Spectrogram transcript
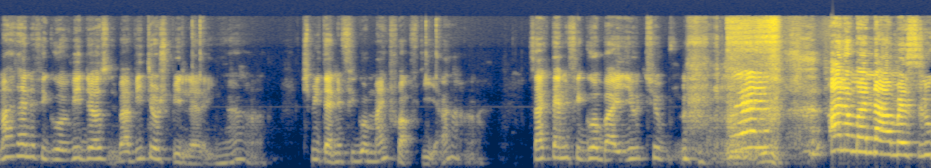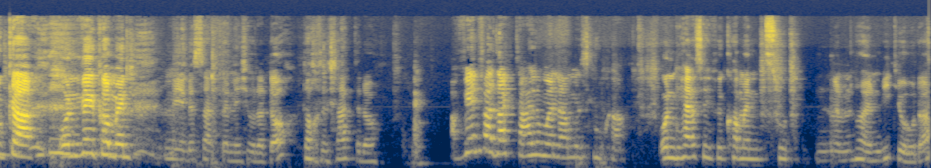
Macht deine Figur Videos über Videospiele? Ja. Spielt deine Figur Minecraft? Ja. Sagt deine Figur bei YouTube. Hallo, mein Name ist Luca und willkommen. Nee, das sagt er nicht, oder doch? Doch, das sagt er doch. Auf jeden Fall sagt er, hallo, mein Name ist Luca. Und herzlich willkommen zu einem neuen Video, oder?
